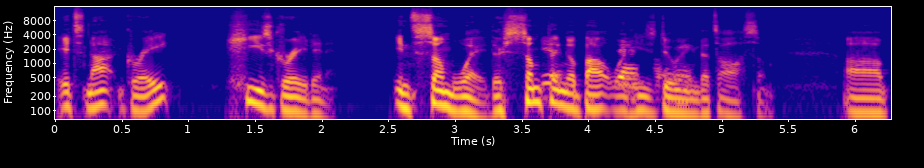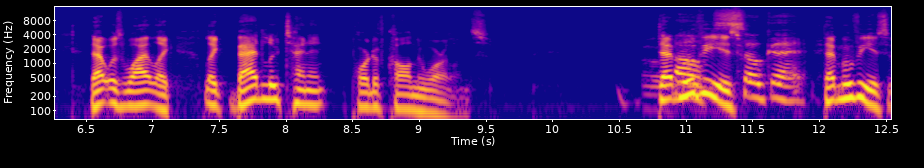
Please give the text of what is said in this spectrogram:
it's not great, he's great in it in some way. There's something about what he's doing that's awesome. Uh, that was why, like, like Bad Lieutenant, Port of Call, New Orleans. That oh, movie is so good. that movie is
